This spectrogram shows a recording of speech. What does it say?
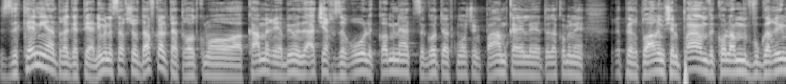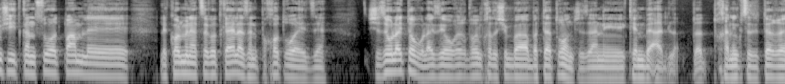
זה כן יהיה הדרגתי, אני מנסה לחשוב דווקא על תיאטראות כמו הקאמרי, זה עד שיחזרו לכל מיני הצגות כמו של פעם כאלה, אתה יודע, כל מיני רפרטוארים של פעם, וכל המבוגרים שהתכנסו עוד פעם לכל מיני הצגות כאלה, אז אני פחות רואה את זה. שזה אולי טוב, אולי זה יעורר דברים חדשים בתיאטרון, שזה אני כן בעד. תכנים קצת יותר, אה,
